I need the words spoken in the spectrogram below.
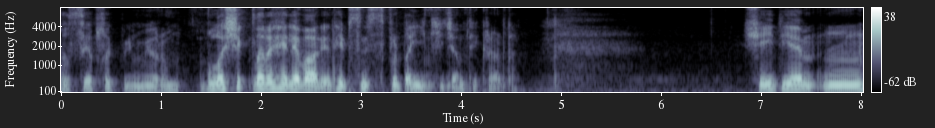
Nasıl yapsak bilmiyorum. Bulaşıkları hele var ya hepsini sıfırdan yıkayacağım tekrardan. Şey diye hmm,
